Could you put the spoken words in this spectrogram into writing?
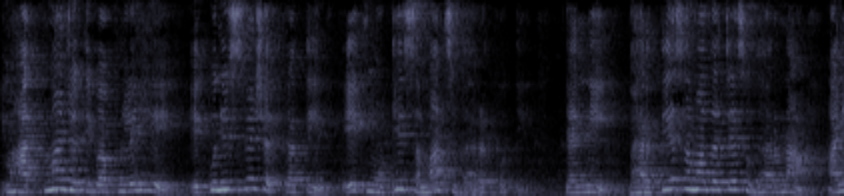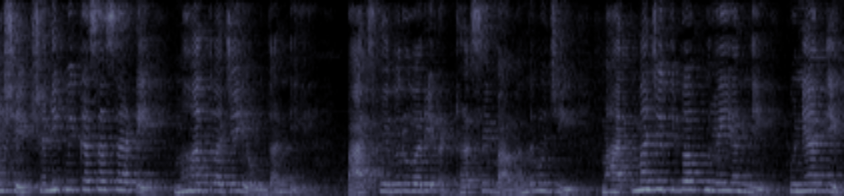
महात्मा ज्योतिबा फुले हे एकोणीसव्या शतकातील एक मोठे समाज सुधारक होते. त्यांनी भारतीय समाजाच्या सुधारणा आणि शैक्षणिक विकासासाठी महत्त्वाचे योगदान दिले. पाच फेब्रुवारी अठराशे बावन्न रोजी महात्मा ज्योतिबा फुले यांनी पुण्यातील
